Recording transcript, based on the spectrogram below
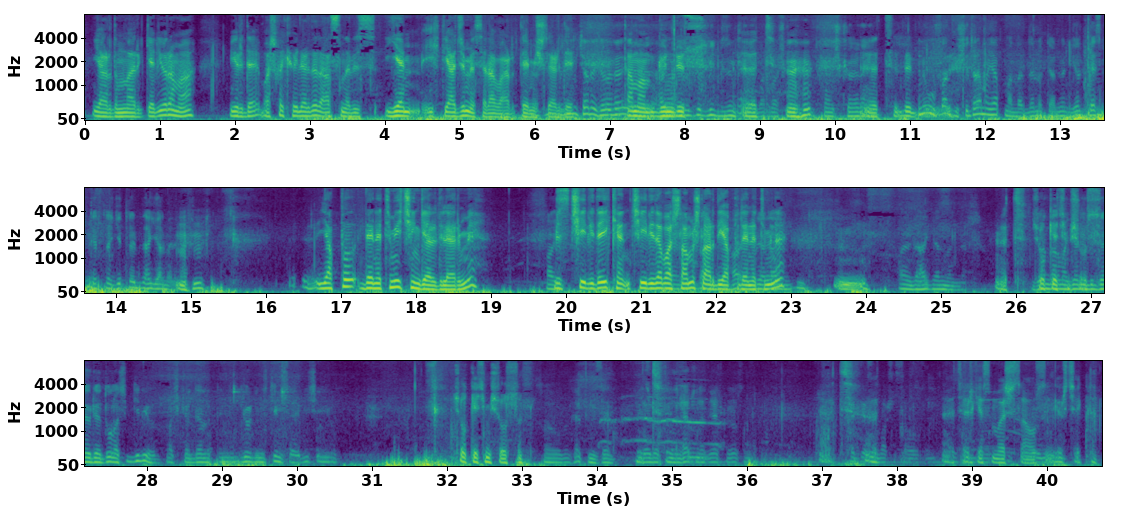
yardımlar geliyor ama bir de başka köylerde de aslında biz yem ihtiyacı mesela var demişlerdi. Köyde, Tamam, e, gündüz, evet, hı hı. Evet. bir- Yine ufak bir şeydir ama yapmadılar. Devlet yardım ediyor. Tespit ettiler, gittiler bir daha gelmediler. Hı hı. Yapı denetimi için geldiler mi? Hayır. Biz Çiğli'deyken Çiğli'de başlamışlardı yapı Hayır, denetimine. buraya- Hayır daha gelmediler. Evet. Çok Jandarma geçmiş olsun. Bir devreye dolaşıp gidiyor. Başka devletten gördüğümüz kimseye bir şey yok. Çok geçmiş olsun. Sağ olun hepinize. Devletimizin hepsine geçmiş olsun. Evet. Herkesin Evet. başı sağ olsun. Evet. Herkesin başı sağ olsun gerçekten.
